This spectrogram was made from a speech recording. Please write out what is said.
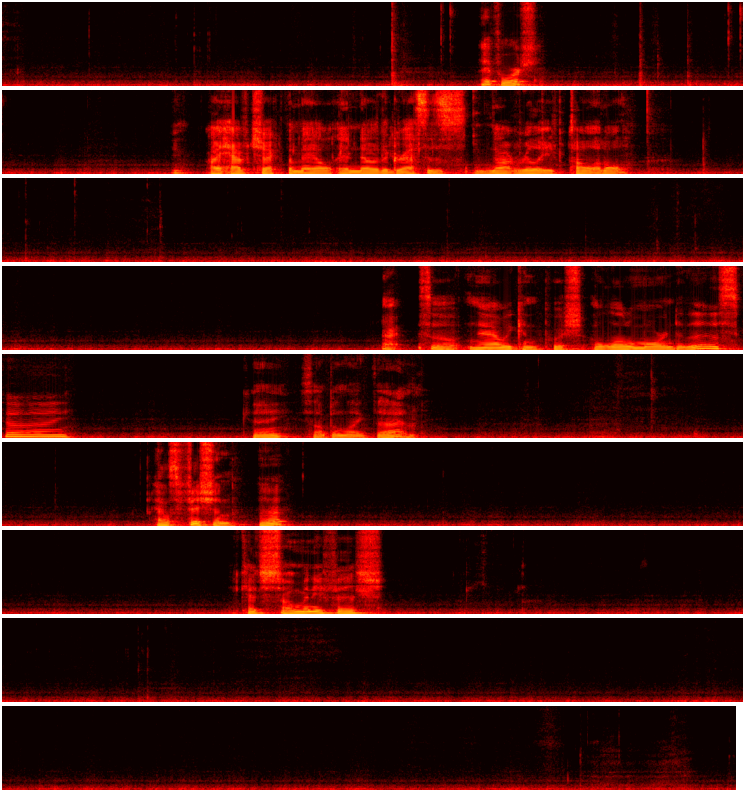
Hey, Force. I have checked the mail and no, the grass is not really tall at all. Alright, so now we can push a little more into this guy. Okay, something like that. How's fishing, huh? You catch so many fish.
